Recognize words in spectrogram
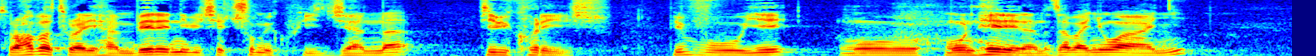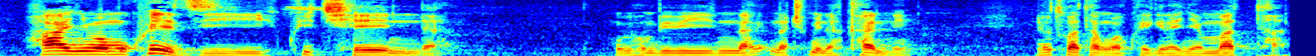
turahava turariha mbere n'ibice cumi ku by'ibikoresho bivuye mu ntererano z'abanywanyi hanyuma mu kwezi kw'icenda mu bihumbi bibiri na cumi na kane niho twatangwa kwegeranya amata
